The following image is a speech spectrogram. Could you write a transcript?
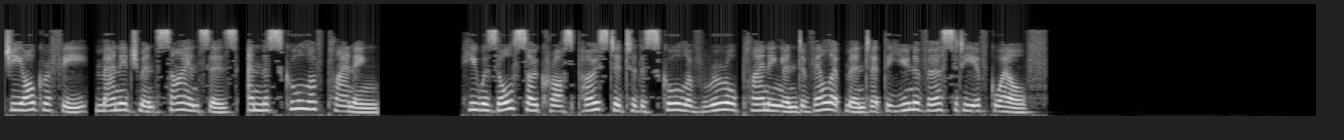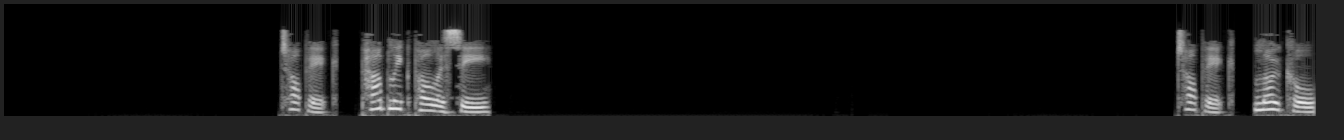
geography, management sciences, and the School of Planning. He was also cross-posted to the School of Rural Planning and Development at the University of Guelph. Topic: Public policy Topic: Local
